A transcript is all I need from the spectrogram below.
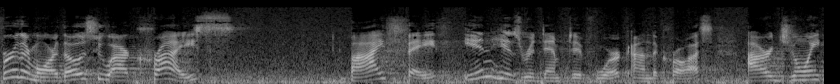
Furthermore, those who are Christ's by faith in his redemptive work on the cross, are joint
